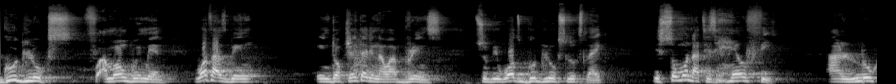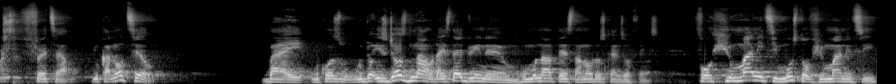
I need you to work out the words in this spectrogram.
good looks for, among women, what has been indoctrinated in our brains to be what good looks looks like, is someone that is healthy and looks fertile. You cannot tell by because it's just now that I started doing um, hormonal tests and all those kinds of things. For humanity, most of humanity,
